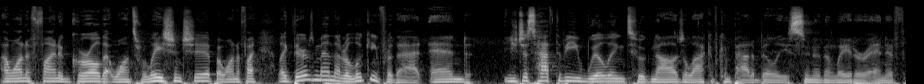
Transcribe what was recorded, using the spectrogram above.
i want to find a girl that wants relationship i want to find like there's men that are looking for that and you just have to be willing to acknowledge a lack of compatibility sooner than later and if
